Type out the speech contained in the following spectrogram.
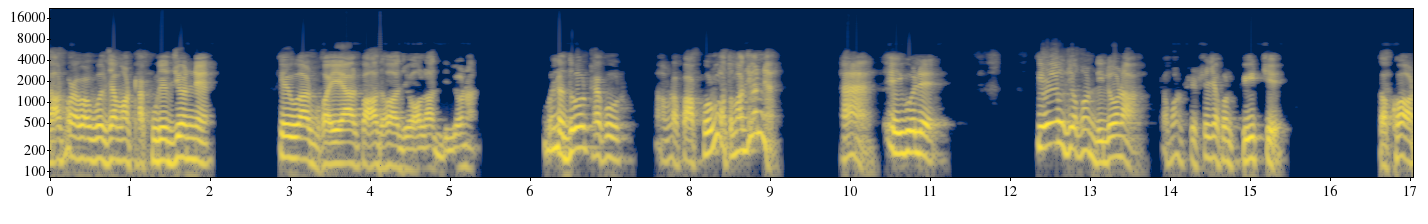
তারপর আবার বলছে, আমার ঠাকুরের জন্যে কেউ আর ভয়ে আর পা ধোয়া জল আর দিল না। বললে, দূর ঠাকুর, আমরা পাপ করব তোমার জন্য? হ্যাঁ এই বলে কেউ যখন দিল না, তখন শেষে যখন ফিরছে, তখন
